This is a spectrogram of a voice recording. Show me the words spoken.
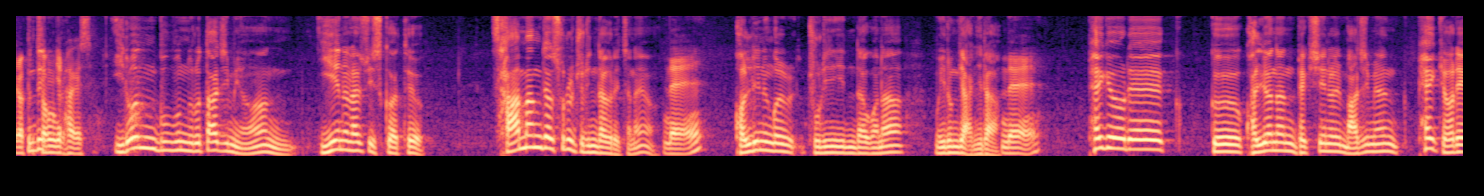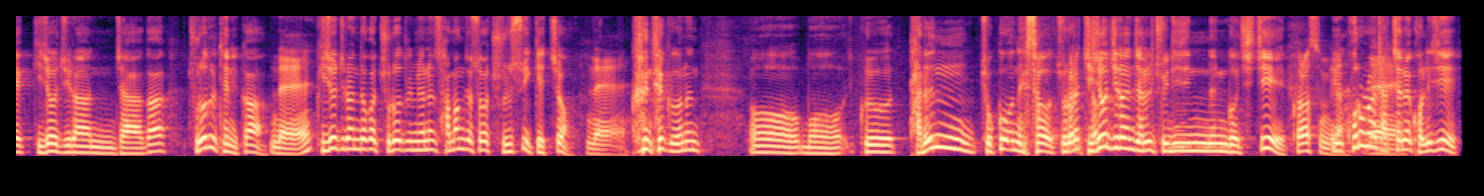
이렇게 근데- 정리를 하겠습니다. 이런 부분으로 따지면 이해는 할 수 있을 것 같아요. 사망자 수를 줄인다 그랬잖아요. 네, 걸리는 걸 줄인다거나 뭐 이런 게 아니라 네, 폐결핵 그 관련한 백신을 맞으면 폐결핵 기저질환자가 줄어들 테니까 네, 기저질환자가 줄어들면 사망자 수가 줄 수 있겠죠. 네, 그런데 그거는 어 뭐 그 다른 조건에서 줄어 그렇죠. 기저질환자를 줄이는 것이지 그렇습니다. 이 코로나 네. 자체를 걸리지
